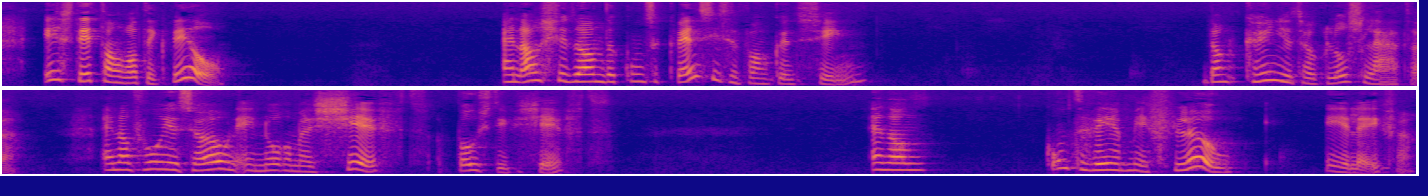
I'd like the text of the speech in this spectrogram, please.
is dit dan wat ik wil? En als je dan de consequenties ervan kunt zien, dan kun je het ook loslaten. En dan voel je zo'n enorme shift, een positieve shift. En dan komt er weer meer flow in je leven.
